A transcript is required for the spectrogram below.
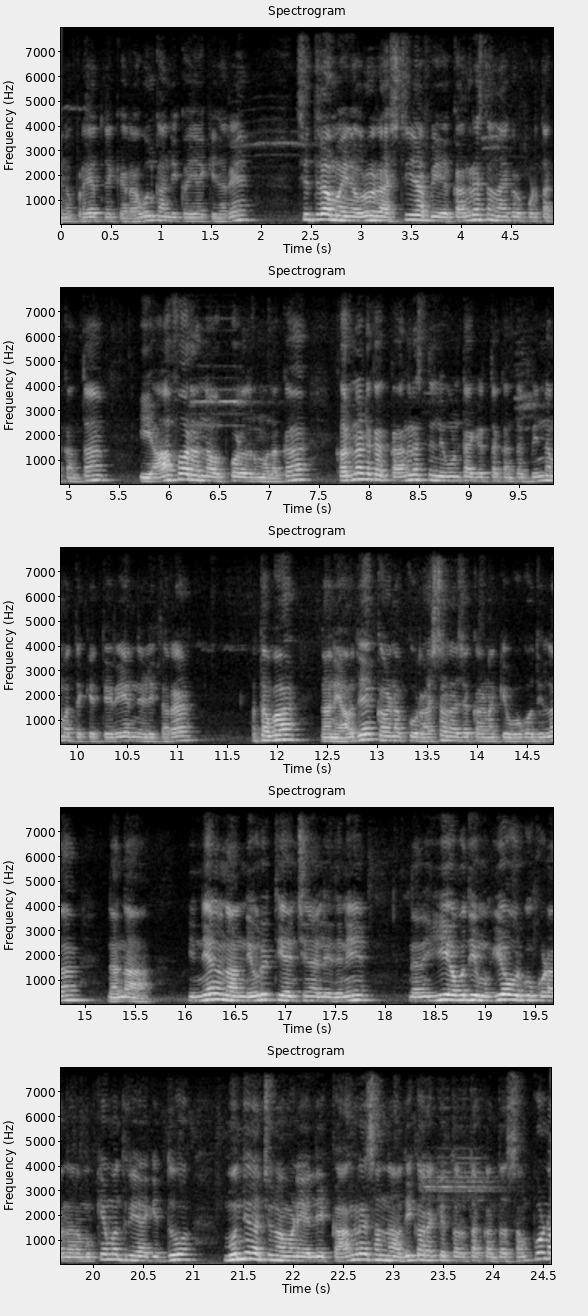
ಏನು ಪ್ರಯತ್ನಕ್ಕೆ ರಾಹುಲ್ ಗಾಂಧಿ ಕೈ ಹಾಕಿದ್ದಾರೆ? ಸಿದ್ದರಾಮಯ್ಯನವರು ರಾಷ್ಟ್ರೀಯ ಬಿ, ಕಾಂಗ್ರೆಸ್ನ ನಾಯಕರು ಕೊಡ್ತಕ್ಕಂಥ ಈ ಆಫರ್ ಅನ್ನ ಒಪ್ಕೊಳ್ಳೋದ್ರ ಮೂಲಕ ಕರ್ನಾಟಕ ಕಾಂಗ್ರೆಸ್ನಲ್ಲಿ ಉಂಟಾಗಿರ್ತಕ್ಕಂಥ ಭಿನ್ನಮತಕ್ಕೆ ತೆರೆಯನ್ನು ಎಳಿತಾರ ಅಥವಾ ನಾನು ಯಾವುದೇ ಕಾರಣಕ್ಕೂ ರಾಷ್ಟ್ರ ರಾಜಕಾರಣಕ್ಕೆ ಹೋಗೋದಿಲ್ಲ. ನನ್ನ, ಇನ್ನೇನು ನಾನು ನಿವೃತ್ತಿ ಅಂಚಿನಲ್ಲಿದ್ದೀನಿ. ನಾನು ಈ ಅವಧಿ ಮುಗಿಯೋವರೆಗೂ ಕೂಡ ನಾನು ಮುಖ್ಯಮಂತ್ರಿಯಾಗಿದ್ದು, ಮುಂದಿನ ಚುನಾವಣೆಯಲ್ಲಿ ಕಾಂಗ್ರೆಸ್ ಅನ್ನ ಅಧಿಕಾರಕ್ಕೆ ತರತಕ್ಕಂಥ ಸಂಪೂರ್ಣ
